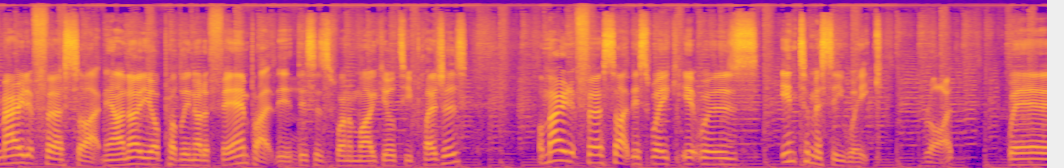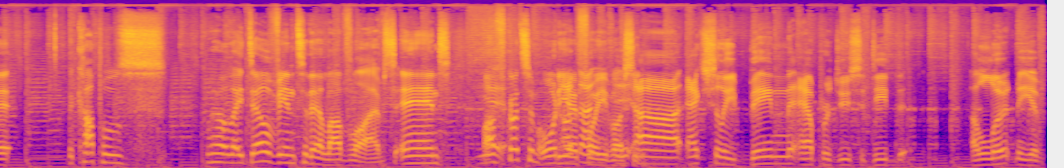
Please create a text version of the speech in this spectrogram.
Married at First Sight. Now, I know you're probably not a fan, but th- this is one of my guilty pleasures. On Married at First Sight this week, it was Intimacy Week, Right. where the couples, well, they delve into their love lives. And I've got some audio Uh, for you, Vossi. Uh, actually, Ben, our producer, did alert me of.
